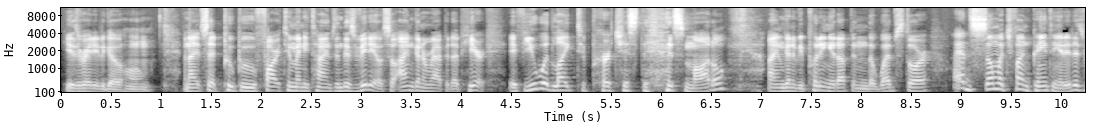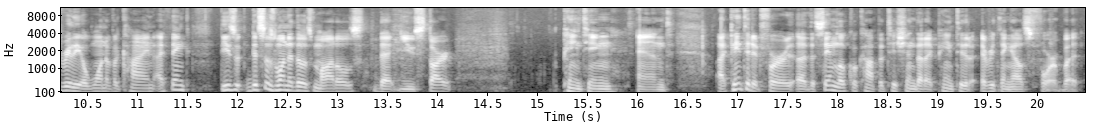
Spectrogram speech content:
He is ready to go home. And I've said poo-poo far too many times in this video, so I'm going to wrap it up here. If you would like to purchase this model, I'm going to be putting it up in the web store. I had so much fun painting it. It is really a one-of-a-kind. I think these this is one of those models that you start painting and I painted it for uh, the same local competition that I painted everything else for, but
